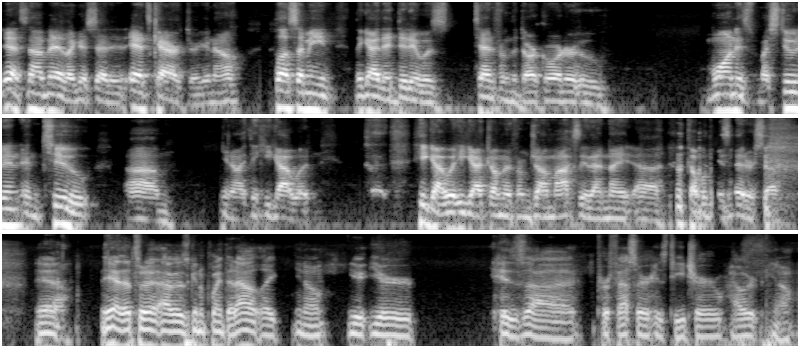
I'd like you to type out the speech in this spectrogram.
Yeah, it's not bad. Like I said, it, it's character, you know. Plus, I mean, the guy that did it was ten from the Dark Order, who one is my student, and two, um, you know, I think he got what he got what he got coming from Jon Moxley that night uh, a couple days later. So yeah, yeah. That's what I was going to point that out. Like, you know, you, you're his uh, professor, his teacher, however you know,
